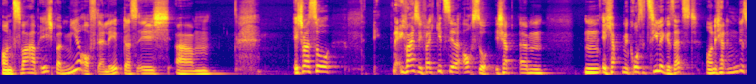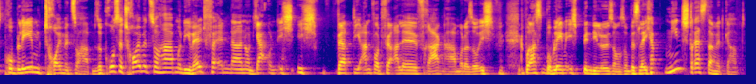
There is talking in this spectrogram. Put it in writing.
Und zwar habe ich bei mir oft erlebt, dass ich, ähm, ich war so, ich weiß nicht, vielleicht geht es dir auch so. Ich habe ähm, hm, ich mir große Ziele gesetzt und ich hatte nie das Problem, Träume zu haben. So große Träume zu haben und die Welt verändern und ja, und ich, ich werde die Antwort für alle Fragen haben oder so. Ich, du hast ein Problem, ich bin die Lösung. So ein bisschen. Ich habe nie einen Stress damit gehabt.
